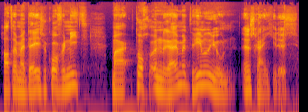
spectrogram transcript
had hij met deze cover niet, maar toch een ruime 3 miljoen. Een schijntje dus.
